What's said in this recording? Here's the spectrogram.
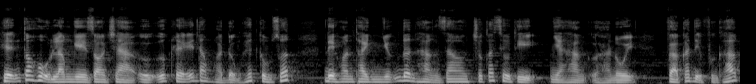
Hiện các hộ làm nghề giò trà ở ước lễ đang hoạt động hết công suất để hoàn thành những đơn hàng giao cho các siêu thị, nhà hàng ở Hà Nội và các địa phương khác,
